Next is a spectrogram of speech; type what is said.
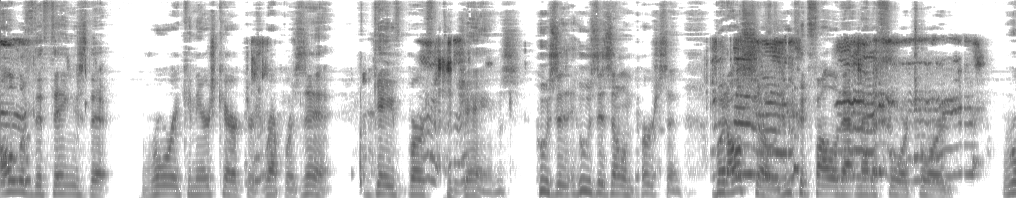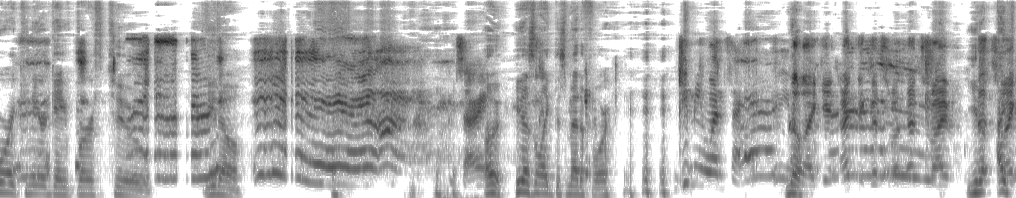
all of the things that Rory Kinnear's characters represent gave birth to James, who's a, who's his own person. But also, you could follow that metaphor toward Rory Kinnear gave birth to, you know. I'm sorry. Oh, he doesn't like this metaphor. Give me one second. No. I like it. I think that's what that's what I. You know, that's what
